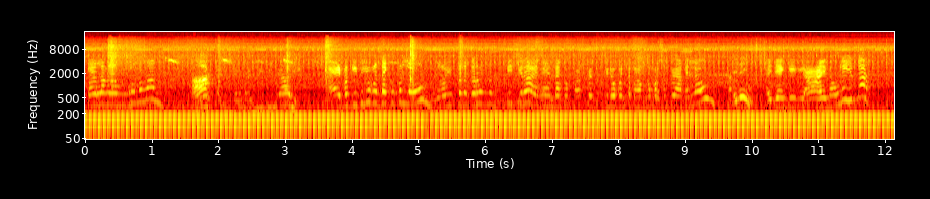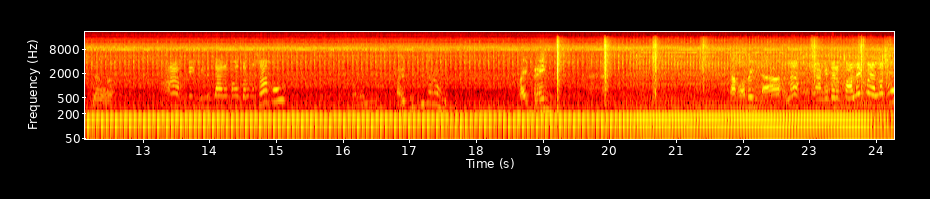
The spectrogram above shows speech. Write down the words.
Kaya lang yung muro naman. Ha? Hindi ka naman nagbibili ay. Ay, pag ibili ko, dahil ko pa laon. Ngayon pa nagkaroon ng titira. Eh, ngayon dahil ko pa kinukwenta pa ng kamarso ko yung akin laon. Kainin. Ay, di ang gigi, ay, na uli, yun na. Yan nga. Ah, di, binigla ng mga dalawang sako. Kahit hindi ka lang. Hybrid. Tako rin la. Wala, nakakita ng palay mo, alam ko.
